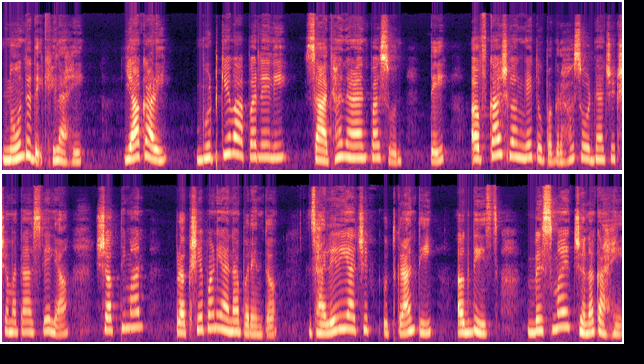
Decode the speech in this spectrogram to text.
नोंद देखील आहे. या काळी भुटकी वापरलेली साध्या नळांपासून ते अवकाशगंगेत उपग्रह सोडण्याची क्षमता असलेल्या शक्तिमान प्रक्षेपण यानापर्यंत झालेली याची उत्क्रांती अगदीच विस्मयजनक आहे.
